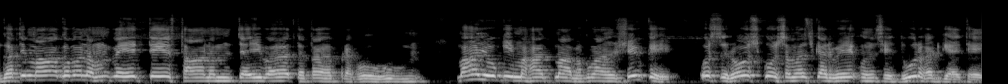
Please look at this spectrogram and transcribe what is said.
गतिमागमनम वेत्ते स्थानम चैव ततः प्रभु। महायोगी महात्मा भगवान शिव के उस रोष को समझकर वे उनसे दूर हट गए थे।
